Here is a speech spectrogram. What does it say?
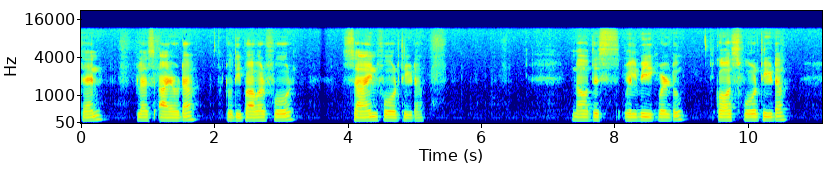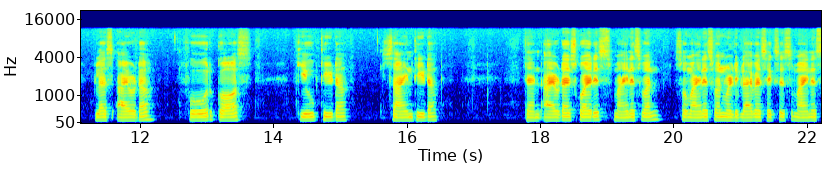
then plus iota to the power 4 sine 4 theta. Now this will be equal to cos 4 theta plus iota 4 cos cube theta sine theta. Then iota square is minus 1 so minus 1 multiplied by 6 is minus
